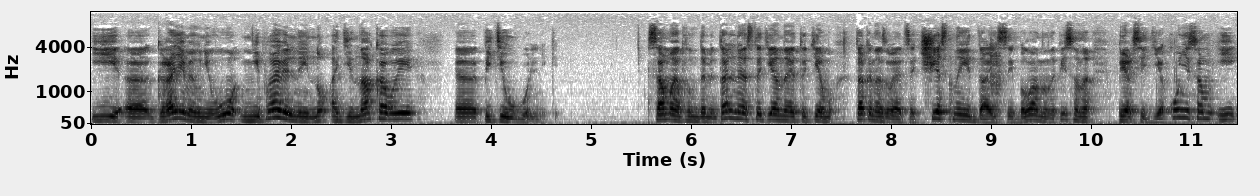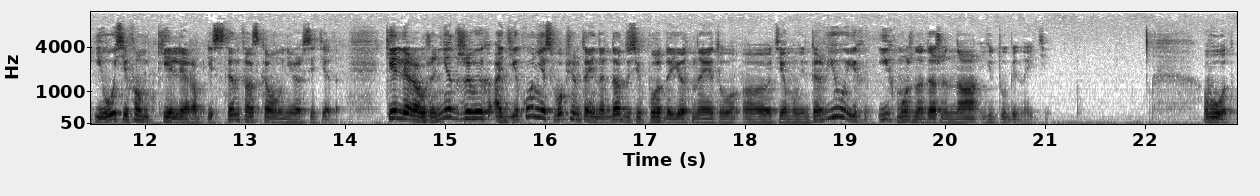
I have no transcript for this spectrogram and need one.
И э, гранями у него неправильные, но одинаковые э, пятиугольники. Самая фундаментальная статья на эту тему так и называется «Честные дайсы». Была она написана Перси Дьяконисом и Иосифом Келлером из Стэнфордского университета. Келлера уже нет в живых, а Дьяконис, в общем-то, иногда до сих пор дает на эту э, тему интервью. Их, их можно даже на ютубе найти. Вот.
